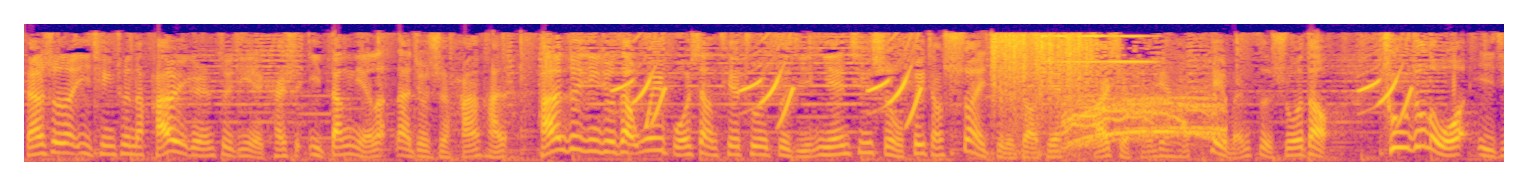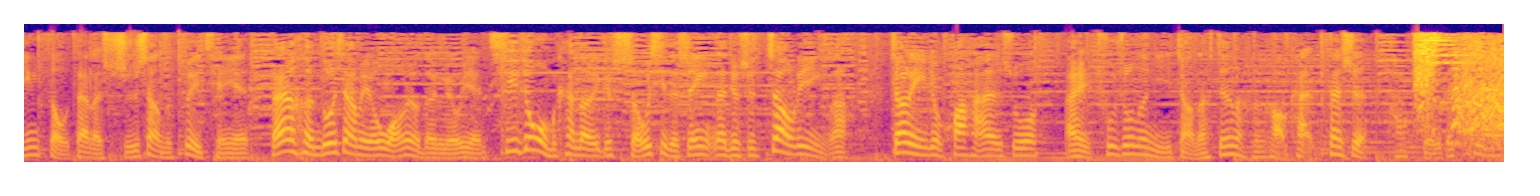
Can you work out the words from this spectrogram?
大家说到忆青春呢，还有一个人最近也开始忆当年了，那就是韩寒。韩寒最近就在微博上贴出了自己年轻时候非常帅气的照片，而且旁边还配文字说道。初中的我已经走在了时尚的最前沿。当然，很多下面有网友的留言，其中我们看到一个熟悉的声音，那就是赵丽颖了。赵丽颖就夸韩寒说：“哎，初中的你长得真的很好看，但是还回得去吗？”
